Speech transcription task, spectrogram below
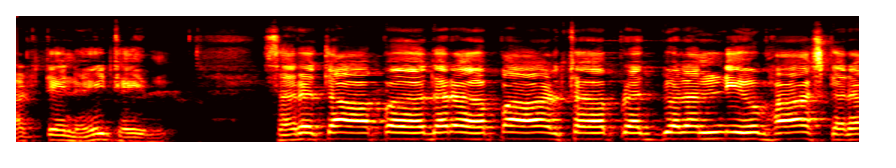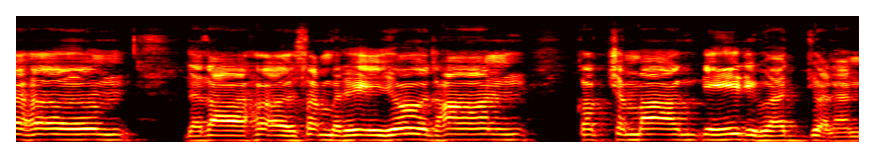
हटते नहीं थे। सरचाप सरचापधर पार्थ प्रज्वलन भास्कर। ददाह समरे योधान कक्षमाग्निज्वलन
